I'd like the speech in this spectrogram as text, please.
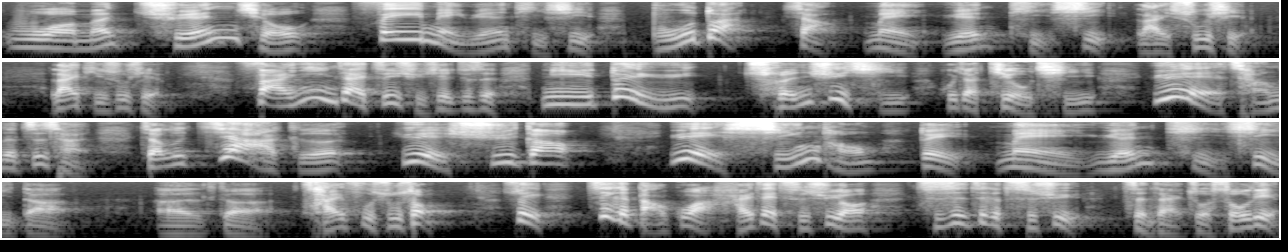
我们全球非美元体系不断向美元体系来书写，来提书写，反映在资曲线，就是你对于存续期或叫久期越长的资产，假如价格越虚高。越形同对美元体系的呃这个财富输送，所以这个倒挂还在持续哦，只是这个持续正在做收敛，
